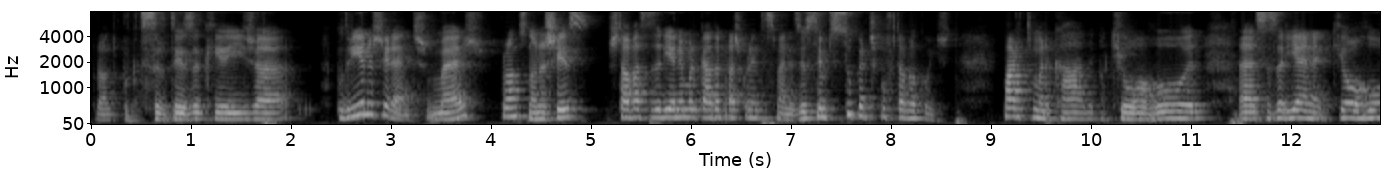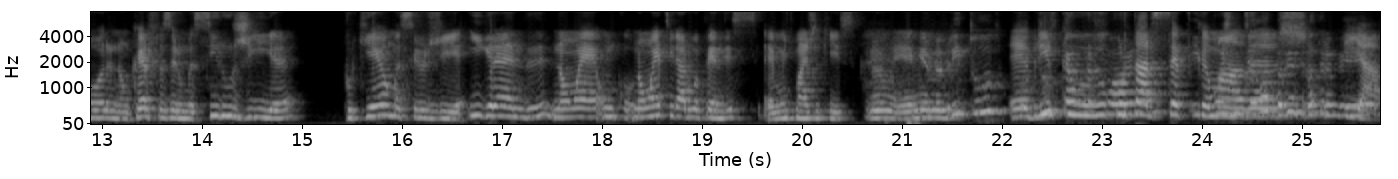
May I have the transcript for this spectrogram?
Pronto, porque de certeza que aí já poderia nascer antes, mas pronto, se não nascesse, estava a cesariana marcada para as 40 semanas. Eu sempre super desconfortável com isto. Parte marcada, pá, que horror. A cesariana, que horror. Não quero fazer uma cirurgia, porque é uma cirurgia e grande, não é, um, não é tirar o apêndice, é muito mais do que isso. Não, é mesmo abrir tudo, É abrir tudo, fora cortar sete e depois camadas. meter lá para dentro outra vez. Yeah.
